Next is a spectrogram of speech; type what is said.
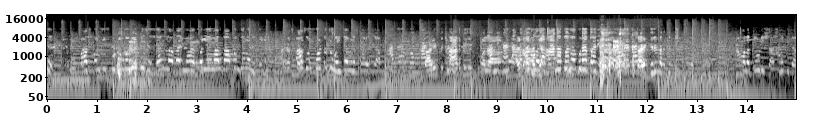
आहेत. पाच पंचवीस कुटुंब वेटीस आहेत. यांना काही मार- पर्याय मार्ग आपण देणार आहे कोर्टाचं होईल त्यावेळेस करायचे आपण. तारीख आठ दिली तुम्हाला. आम्ही काय आणि सांगतो, तारीख द्या. मागं पण पुढं पण आहे. तारीख दिली ना त्याची आम्हाला तेवढी शाश्वती द्या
